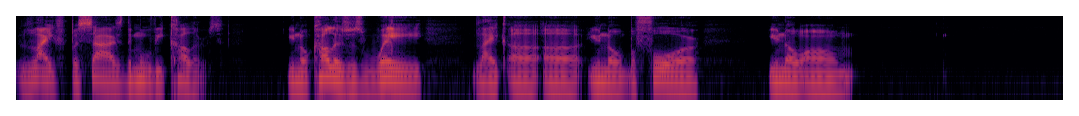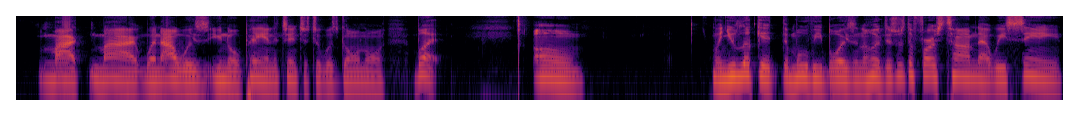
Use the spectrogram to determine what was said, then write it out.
life besides the movie Colors. You know, Colors was way like uh uh you know before you know um my my when I was you know paying attention to what's going on. But um when you look at the movie Boys in the Hood, this was the first time that we seen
